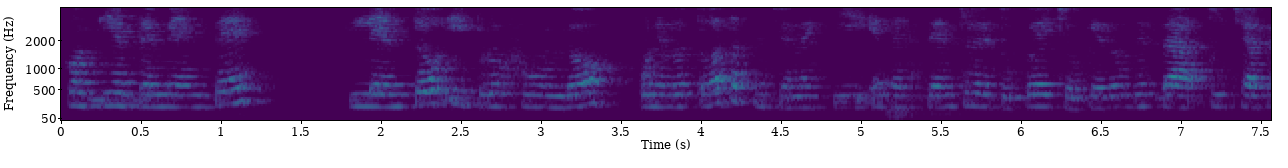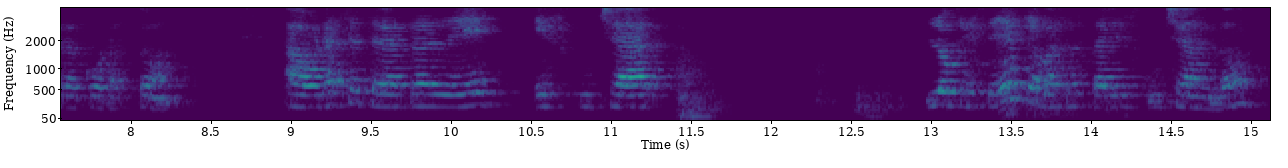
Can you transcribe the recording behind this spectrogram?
conscientemente, lento y profundo, poniendo toda tu atención aquí en el centro de tu pecho, que es donde está tu chakra corazón. Ahora se trata de escuchar lo que sea que vas a estar escuchando,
